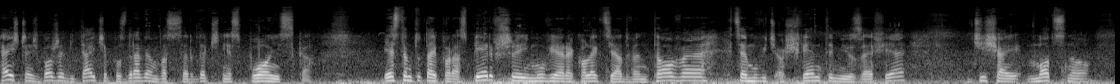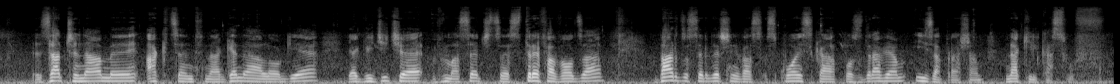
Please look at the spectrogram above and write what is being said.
Hej, szczęść Boże, witajcie, pozdrawiam Was serdecznie z Płońska. Jestem tutaj po raz pierwszy i mówię rekolekcje adwentowe. Chcę mówić o świętym Józefie. Dzisiaj mocno zaczynamy akcent na genealogię. Jak widzicie w maseczce strefa wodza. Bardzo serdecznie Was z Płońska pozdrawiam i zapraszam na kilka słów.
